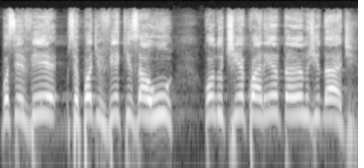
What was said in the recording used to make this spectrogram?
Você vê, você pode ver que Isaú, quando tinha 40 anos de idade,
